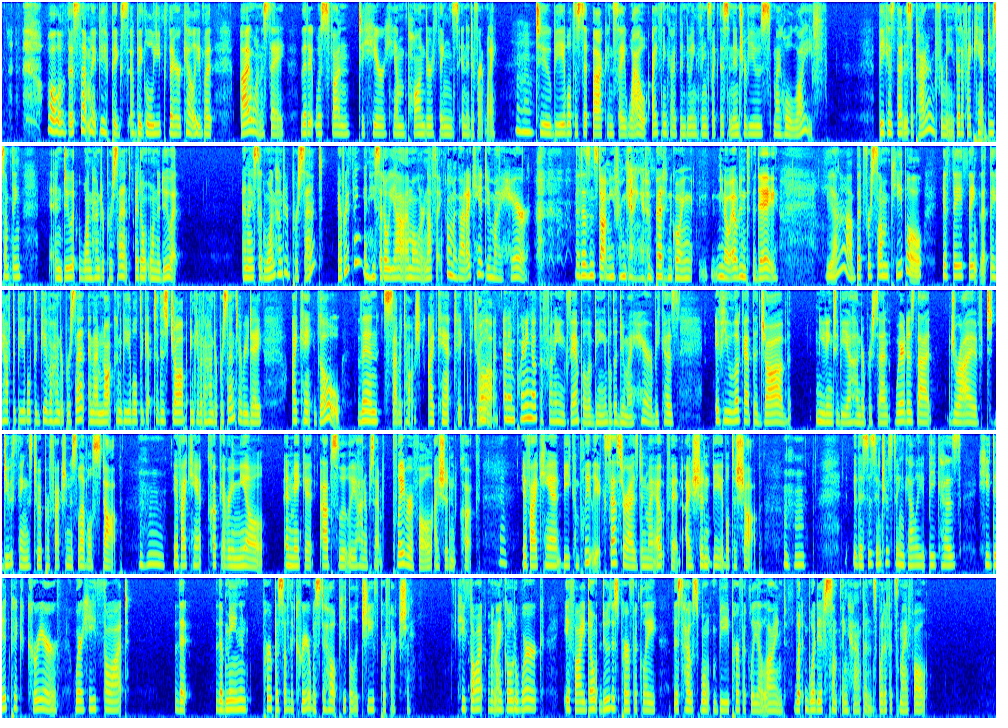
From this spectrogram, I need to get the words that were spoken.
all of this. That might be a big a big leap there, Kelly, but I want to say that it was fun to hear him ponder things in a different way. Mm-hmm. To be able to sit back and say, "Wow, I think I've been doing things like this in interviews my whole life." Because that is a pattern for me that if I can't do something and do it 100%, I don't want to do it. And I said, 100%? Everything? And he said, Oh, yeah, I'm all or nothing. Oh my God, I can't do my hair. that doesn't stop me from getting out of bed and going, you know, out into the day. Yeah, but for some people, if they think that they have to be able to give 100% and I'm not going to be able to get to this job and give it 100% every day, I can't go, then sabotage. I can't take the job. Well, and I'm pointing out the funny example of being able to do my hair because if you look at the job needing to be 100%, where does that drive to do things to a perfectionist level stop. Mm-hmm. If I can't cook every meal and make it absolutely 100% flavorful, I shouldn't cook. Yeah. If I can't be completely accessorized in my outfit, I shouldn't be able to shop. Mm-hmm. This is interesting, Kelly, because he did pick a career where he thought that the main purpose of the career was to help people achieve perfection. He thought when I go to work, if I don't do this perfectly, this house won't be perfectly aligned. What what if something happens? What if it's my fault?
